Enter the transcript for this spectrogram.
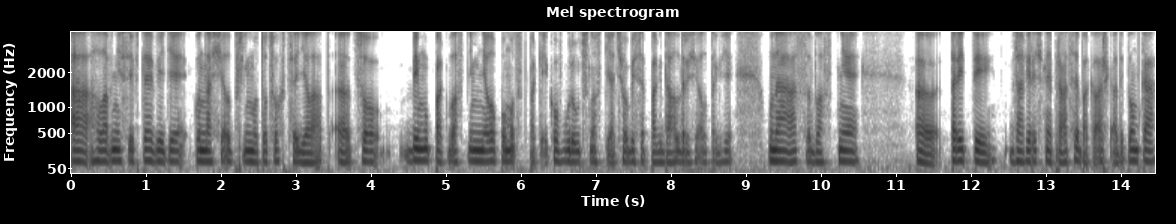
a hlavně si v té vědě jako našel přímo to, co chce dělat, co by mu pak vlastně mělo pomoct pak jako v budoucnosti a čeho by se pak dál držel. Takže u nás vlastně eh, tady ty závěrečné práce, bakalářka a diplomka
